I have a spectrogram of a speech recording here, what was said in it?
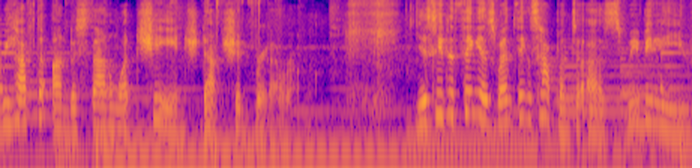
we have to understand what change that should bring around. You see, the thing is, when things happen to us, we believe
